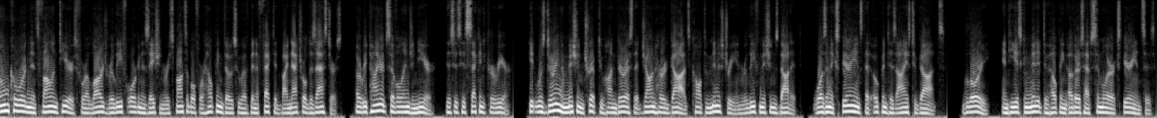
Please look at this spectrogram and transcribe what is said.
OWN coordinates volunteers for a large relief organization responsible for helping those who have been affected by natural disasters. A retired civil engineer, this is his second career. It was during a mission trip to Honduras that John heard God's call to ministry and relief missions. It was an experience that opened his eyes to God's glory, and he is committed to helping others have similar experiences.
